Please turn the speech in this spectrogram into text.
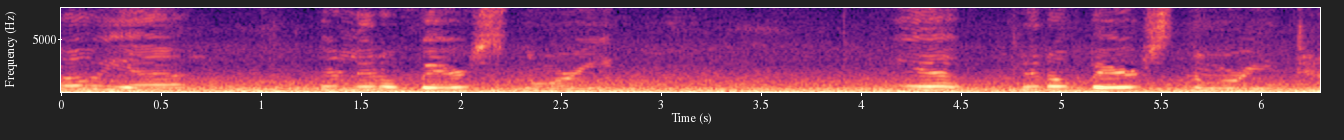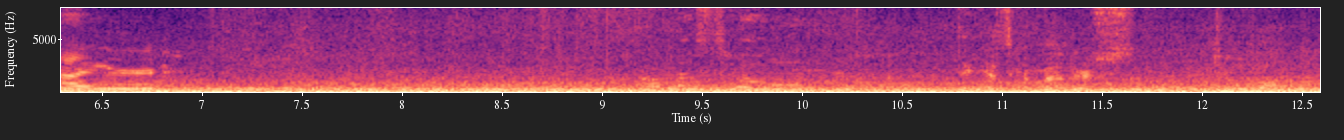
Oh yeah, they're little bears snoring. Yep, little bear snoring, tired. Almost home. I think it's Commander's Tupac.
